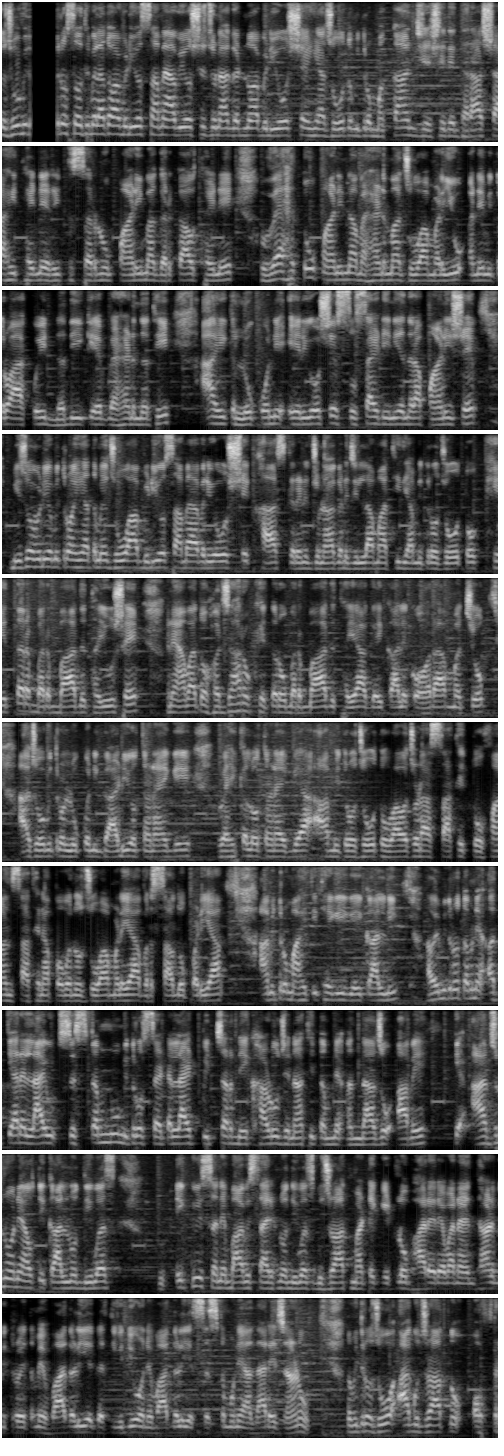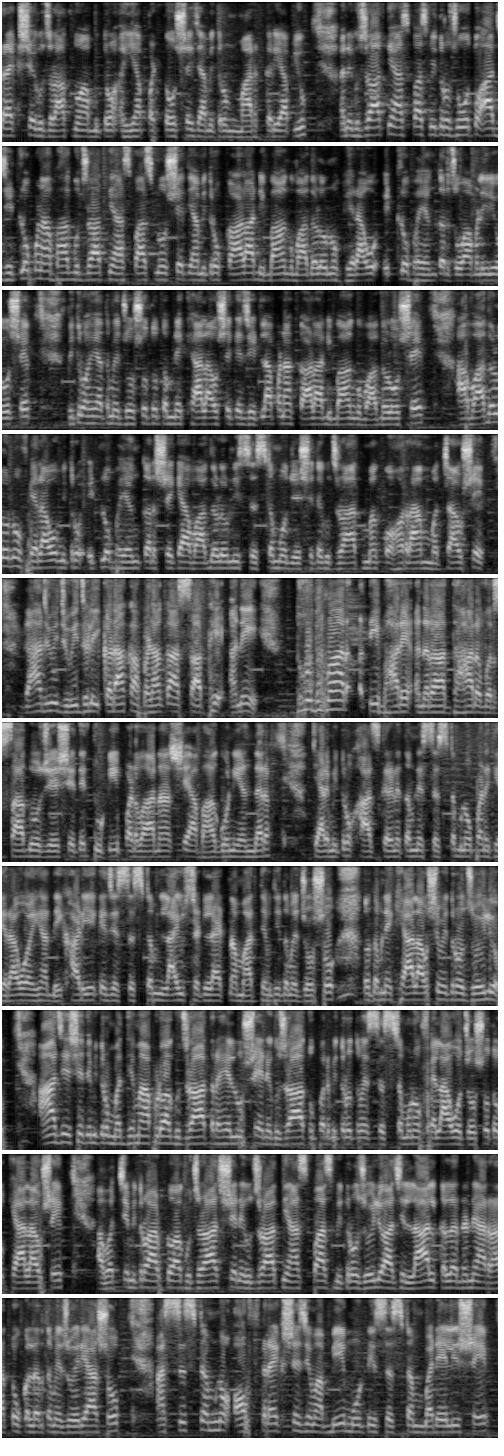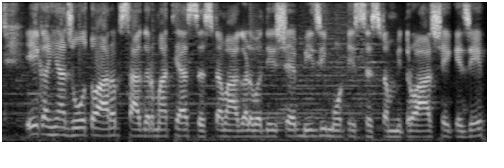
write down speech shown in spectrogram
તો જો સૌથી પહેલા તો આ વીડિયો સામે આવ્યો છે, જુનાગઢનો આ વીડિયો છે. અહીંયા જુઓ તો મિત્રો, મકાન જે છે તે ધરાશાહી થઈને, રીતસરનું પાણીમાં ગરકાવ થઈને, વહેતું પાણીના વહેણમાં જોવા મળ્યું. અને મિત્રો, આ કોઈ નદી કે વહેણ નથી. આ એક લોકોની એરિયો છે, સોસાયટીની અંદર આ પાણી છે. બીજો વીડિયો મિત્રો, અહીંયા તમે જુઓ, આ વીડિયો સામે આવી રહ્યો છે, ખાસ કરીને જુનાગઢ જિલ્લામાંથી. જ્યાં મિત્રો, જુઓ તો ખેતર બરબાદ થયું છે. અને આવા તો હજારો ખેતરો બરબાદ થયા, ગઈકાલે કોહરા મચ્યો. આ જો મિત્રો, લોકોની ગાડીઓ તણાઈ ગઈ, વ્હીકલો તણાઈ ગયા. આ મિત્રો, જુઓ તો વાવાઝોડા સાથે, તોફાન સાથેના પવનો જોવા મળ્યા, વરસાદો પડ્યા. આ મિત્રો માહિતી થઈ ગઈ ગઈકાલની. હવે મિત્રો તમને અત્યારે લાઈવ સિસ્ટમનું મિત્રો સેટેલાઇટ પિક્ચર દેખાડું, જેનાથી તમને અંદાજો આવે કે આજનો અને આવતીકાલનો દિવસ એકવીસ અને બાવીસ તારીખનો દિવસ ગુજરાત માટે કેટલો ભારે રહેવાના એંધાણ મિત્રો તમે વાદળીય ગતિવિધિઓ અને વાદળીય સિસ્ટમોને આધારે જાણો. તો મિત્રો, જુઓ, આ ગુજરાતનો ઓફ છે. ગુજરાતનો આ મિત્રો અહીંયા પટ્ટો છે, જ્યાં મિત્રો માર્ક કરી આપ્યું. અને ગુજરાતની આસપાસ મિત્રો, જુઓ તો આ જેટલો પણ આ ભાગ ગુજરાતની આસપાસનો છે, ત્યાં મિત્રો કાળા ડિબાંગ વાદળોનો ઘેરાવો એટલો ભયંકર જોવા મળી રહ્યો છે. મિત્રો, અહીંયા તમે જોશો તો તમને ખ્યાલ આવશે કે જેટલા પણ આ કાળા ડિબાંગ વાદળો છે, આ વાદળોનો ફેલાવો મિત્રો એટલો ભયંકર છે કે આ વાદળોની સિસ્ટમો જે છે તે ગુજરાતમાં કોહરામ મચાવશે. ગાજવીજ, વીજળી, કડાકા, ભડાકા સાથે અને ધોધમાર અતિ ભારે અનરાધાર વરસાદો જે છે તે તૂટી પડવાના છે આ ભાગોની અંદર. ત્યારે મિત્રો, ખાસ કરીને તમને સિસ્ટમનો પણ ઘેરાવો અહીંયા દેખાડીએ કે જે સિસ્ટમ લાઈવ સેટેલાઇટના માધ્યમથી તમે જોશો, તો તમને ખ્યાલ આવશે મિત્રો, જોઈ લો આ જે છે તે મિત્રો, મધ્યમાં આપણું આ ગુજરાત રહેલું છે અને ગુજરાત ઉપર મિત્રો, તમે સિસ્ટમનો ફેલાવો જોશો તો ખ્યાલ આવશે. આ વચ્ચે મિત્રો, આપણું આ ગુજરાત છે અને ગુજરાતની આસપાસ મિત્રો, જોઈ લો આ લાલ કલર અને આ રાતો કલર તમે જોઈ રહ્યા છો. આ સિસ્ટમનો ઓફ ટ્રેક છે જેમાં બે મોટી સિસ્ટમ બનેલી છે. એક અહીંયા જુઓ તો અરબ સાગરમાંથી આ સિસ્ટમ આગળ વધી છે. બીજી મોટી સિસ્ટમ મિત્રો આ છે કે જે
